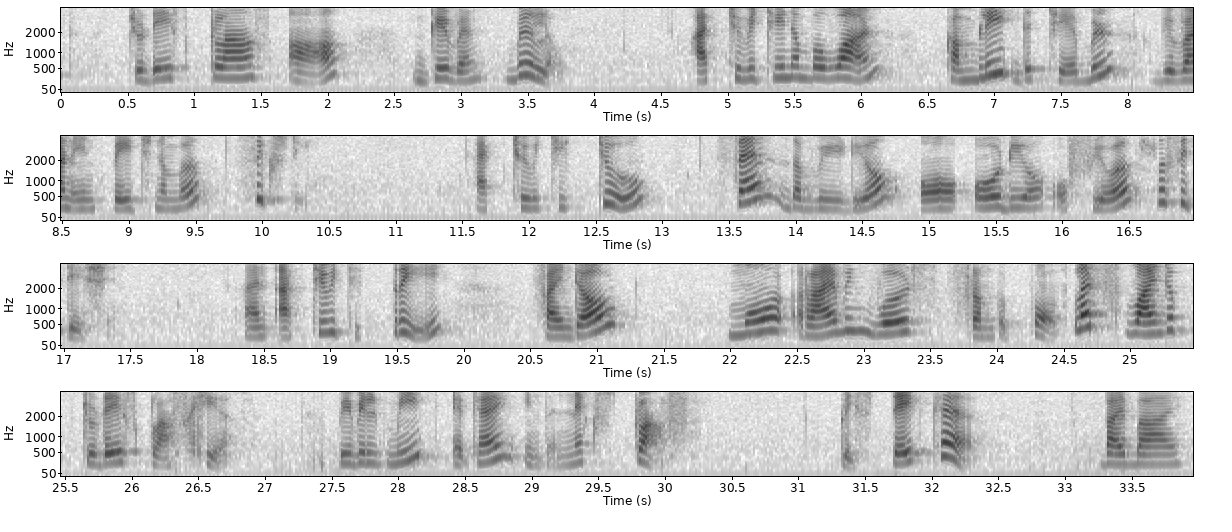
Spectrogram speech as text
today's class are given below. Activity number 1 Complete the table given in page number 60. Activity 2 Send the video or audio of your recitation. And activity 3 Find out more rhyming words from the poem. Let's wind up today's class here. We will meet again in the next class. Please take care. 拜拜。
